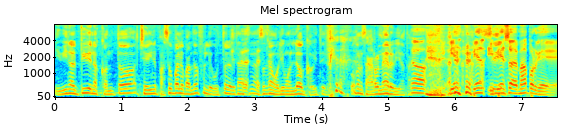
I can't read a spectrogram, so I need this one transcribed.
Y vino el pibe y nos contó, che, pasó Palo Pandolfo y le gustó lo que estaban haciendo, nosotros nos volvimos locos, ¿viste? Un poco nos agarró nervios. No, y, pi- y pi- y Sí. pienso además porque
